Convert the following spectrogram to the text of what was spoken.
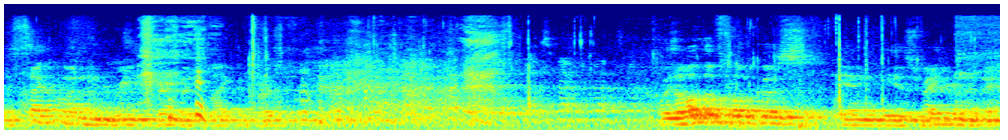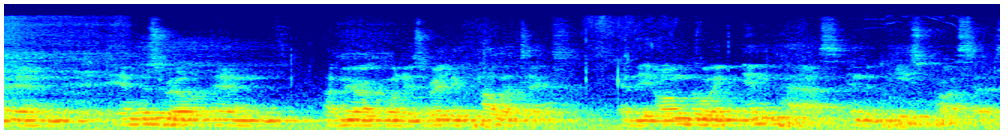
the second one reads very much like the first one. With all the focus in the Israeli and, in, Israel and America on Israeli politics and the ongoing impasse in the peace process,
